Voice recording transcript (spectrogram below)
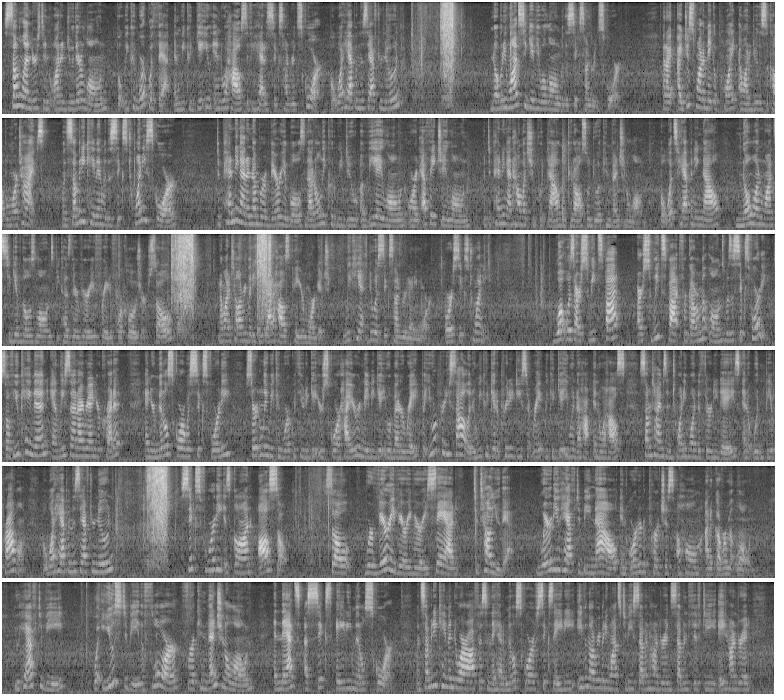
some lenders didn't want to do their loan, but we could work with that and we could get you into a house if you had a 600 score. But what happened this afternoon? Nobody wants to give you a loan with a 600 score. And I, I just want to make a point, I want to do this a couple more times. When somebody came in with a 620 score, depending on a number of variables, not only could we do a VA loan or an FHA loan, but depending on how much you put down, we could also do a conventional loan. But what's happening now, no one wants to give those loans because they're very afraid of foreclosure. So, and I want to tell everybody, if you've got a house, pay your mortgage. We can't do a 600 anymore or a 620. What was our sweet spot? Our sweet spot for government loans was a 640. So if you came in and Lisa and I ran your credit and your middle score was 640, Certainly we could work with you to get your score higher and maybe get you a better rate, but you were pretty solid and we could get a pretty decent rate. We could get you into, into a house sometimes in 21 to 30 days and it wouldn't be a problem. But what happened this afternoon? 640 is gone also. So we're very, very, very sad to tell you that. Where do you have to be now in order to purchase a home on a government loan? You have to be what used to be the floor for a conventional loan, and that's a 680 middle score. When somebody came into our office and they had a middle score of 680, even though everybody wants to be 700, 750, 800,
